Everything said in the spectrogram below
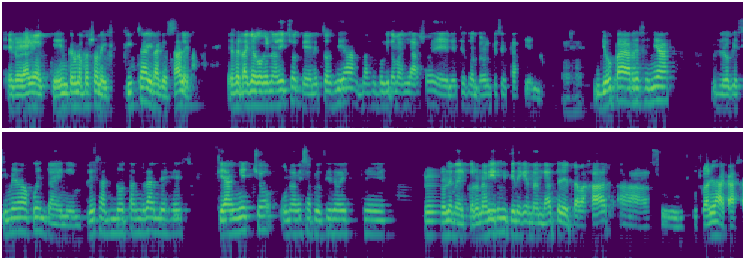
el horario al que entra una persona y ficha y la que sale. Es verdad que el gobierno ha dicho que en estos días va a ser un poquito más lazo en este control que se está haciendo. Yo para reseñar, lo que sí me he dado cuenta en empresas no tan grandes es que han hecho, una vez ha producido este problema del coronavirus y tiene que mandar trabajar a sus usuarios a casa.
